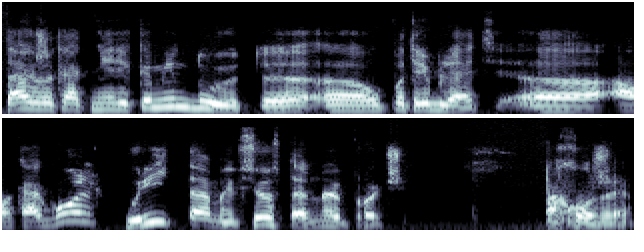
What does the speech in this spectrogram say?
Так же, как не рекомендуют э, э употреблять э, алкоголь, курить там и все остальное прочее. Похожее.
